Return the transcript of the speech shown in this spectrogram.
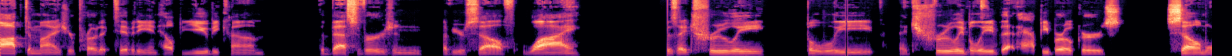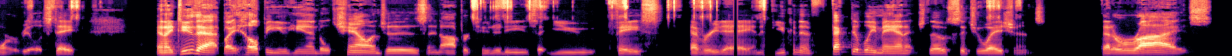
optimize your productivity and help you become the best version of yourself. Why? Because I truly believe, I truly believe that happy brokers sell more real estate. And I do that by helping you handle challenges and opportunities that you face every day. And if you can effectively manage those situations that arise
